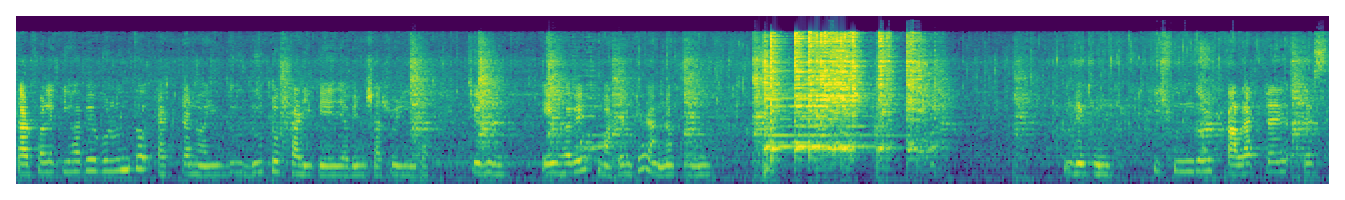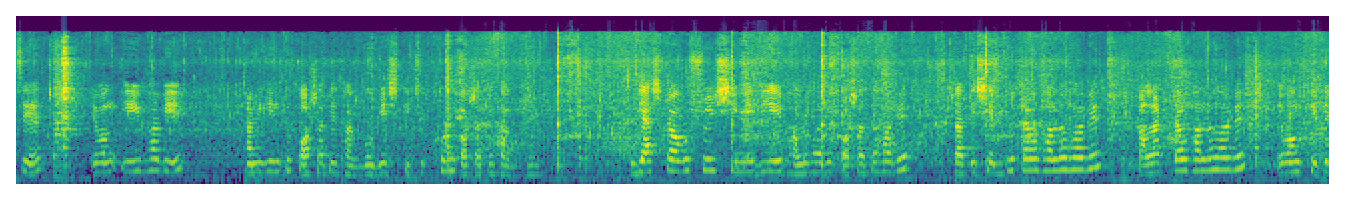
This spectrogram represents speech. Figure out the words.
তার ফলে কি হবে বলুন তো, একটা নয়, দু, দুটো শাড়ি পেয়ে যাবেন শাশুড়িরা। চলুন, এইভাবে মাটনটা রান্না করুন। দেখুন কি সুন্দর কালারটা এসছে। এবং এইভাবে আমি কিন্তু কষাতে থাকব, বেশ কিছুক্ষণ কষাতে থাকব। গ্যাসটা অবশ্যই সিমে দিয়ে ভালোভাবে কষাতে হবে, তাতে সেদ্ধটাও ভালো হবে, কালারটাও ভালো হবে এবং খেতে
